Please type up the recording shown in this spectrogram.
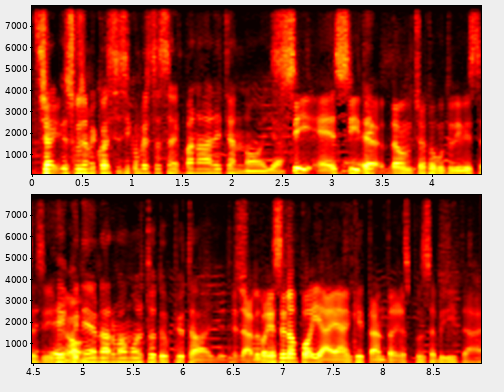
Cioè, sì. scusami, qualsiasi conversazione banale ti annoia. Sì, eh, sì, da, E- da un certo punto di vista sì. e però- quindi è un'arma molto a doppio taglio. Diciamo. Esatto, perché sennò poi hai anche tanta responsabilità.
